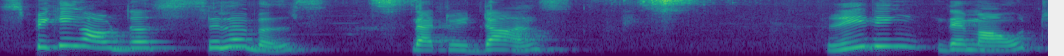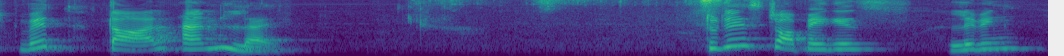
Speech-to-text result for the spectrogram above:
speaking out the syllables that we dance, reading them out with tal and lay. Today's topic is living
